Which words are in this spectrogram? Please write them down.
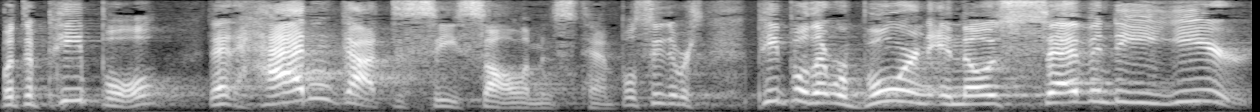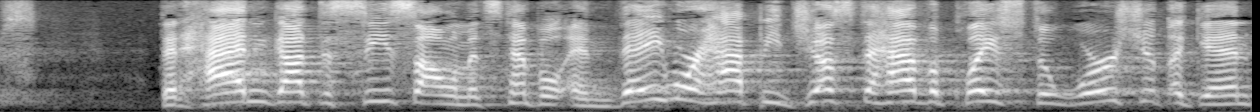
But the people that hadn't got to see Solomon's temple, see, there was people that were born in those 70 years that hadn't got to see Solomon's temple, and they were happy just to have a place to worship again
